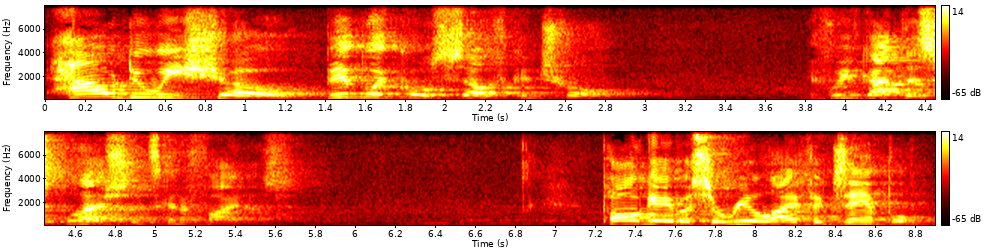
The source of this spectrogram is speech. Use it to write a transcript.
How do we show biblical self control if we've got this flesh that's going to fight us? Paul gave us a real life example.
